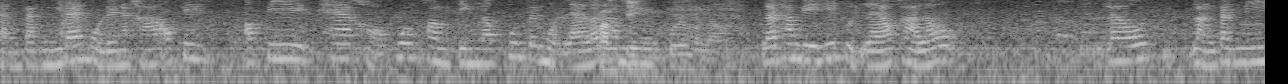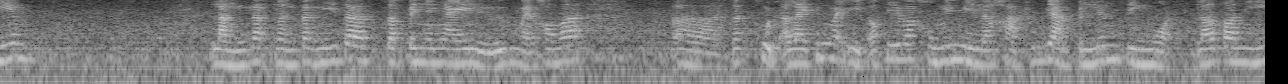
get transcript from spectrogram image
หลังจากนี้ได้หมดเลยนะคะออฟฟี่ออฟฟี่แค่ขอพูดความจริงแล้วพูดไปหมดแล้ว แล้วความทำจริดีงพูดหมดแล้ว แล้วทำดีที่สุดแล้วค่ะ แล้ว แล้วหลังจากนี้ หลังจากหลังจากนี้จะจะเป็นยังไงหรือหมายความว่า เอ่อจะขุดอะไรขึ้นมาอีกออฟฟี่ว่าคงไม่มีแล้วค่ะ ทุกอย่างเป็นเรื่องจริงหมด แล้วตอนนี้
